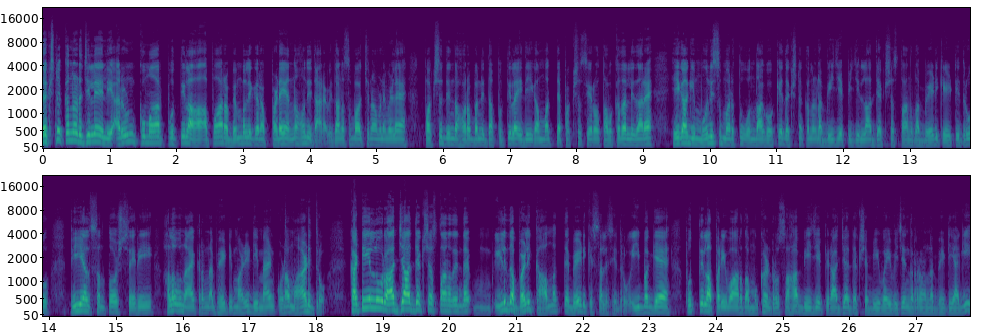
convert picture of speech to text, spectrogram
ದಕ್ಷಿಣ ಕನ್ನಡ ಜಿಲ್ಲೆಯಲ್ಲಿ ಅರುಣ್ ಕುಮಾರ್ ಪುತ್ತಿಲ ಅಪಾರ ಬೆಂಬಲಿಗರ ಪಡೆಯನ್ನು ಹೊಂದಿದ್ದಾರೆ. ವಿಧಾನಸಭಾ ಚುನಾವಣೆ ವೇಳೆ ಪಕ್ಷದಿಂದ ಹೊರಬಂದಿದ್ದ ಪುತ್ತಿಲ ಇದೀಗ ಮತ್ತೆ ಪಕ್ಷ ಸೇರೋ ತವಕದಲ್ಲಿದ್ದಾರೆ. ಹೀಗಾಗಿ ಮುನಿಸು ಮರೆತು ಒಂದಾಗೋಕೆ ದಕ್ಷಿಣ ಕನ್ನಡ ಬಿಜೆಪಿ ಜಿಲ್ಲಾಧ್ಯಕ್ಷ ಸ್ಥಾನದ ಬೇಡಿಕೆ ಇಟ್ಟಿದ್ರು. ಬಿ ಎಲ್ ಸಂತೋಷ್ ಸೇರಿ ಹಲವು ನಾಯಕರನ್ನ ಭೇಟಿ ಮಾಡಿ ಡಿಮ್ಯಾಂಡ್ ಕೂಡ ಮಾಡಿದ್ರು. ಕಟೀಲು ರಾಜ್ಯಾಧ್ಯಕ್ಷ ಸ್ಥಾನದಿಂದ ಇಳಿದ ಬಳಿಕ ಮತ್ತೆ ಬೇಡಿಕೆ ಸಲ್ಲಿಸಿದ್ರು. ಈ ಬಗ್ಗೆ ಪುತ್ತಿಲ ಪರಿವಾರದ ಮುಖಂಡರು ಸಹ ಬಿಜೆಪಿ ರಾಜ್ಯಾಧ್ಯಕ್ಷ ಬಿ ವೈ ವಿಜೇಂದ್ರರನ್ನ ಭೇಟಿಯಾಗಿ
